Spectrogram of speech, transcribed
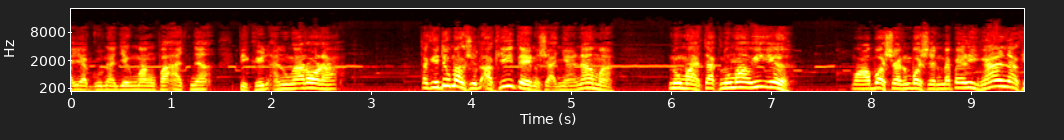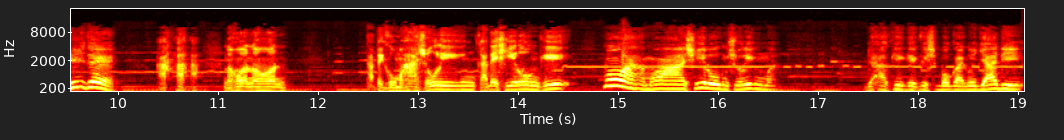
Ayaah guna jeng manfaatnya. Bikin anu ngarora tak itu maksud akite misalnya nama. Numa tak Numawi mau bosen-bosen mepelingan Nohon-nohon. tapi ku ma suling kadek sirungki Moal moal silung suling mah. Ja geus boga nu jadi.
